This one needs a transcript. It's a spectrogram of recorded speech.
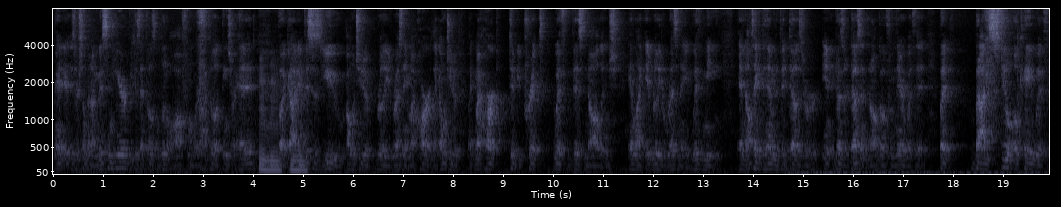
"Man, is there something I'm missing here? Because that feels a little off from where I feel like things are headed." Mm-hmm. But God, if this is you, I want you to really resonate in my heart. Like I want you to like my heart to be pricked with this knowledge and like it really to resonate with me. And I'll take it to Him, and if it does or you know, it does or doesn't, then I'll go from there with it. But but I'm still okay with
